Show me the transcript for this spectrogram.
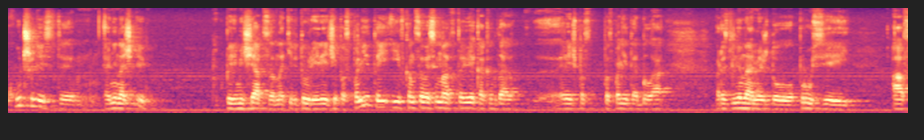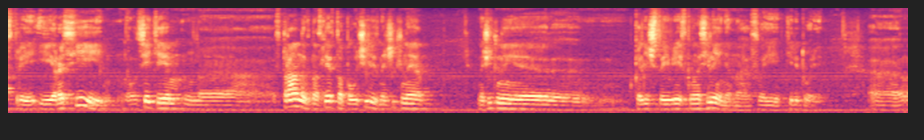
ухудшились, они начали перемещаться на территории Речи Посполитой, и в конце 18 века, когда Речь Посполитая была разделена между Пруссией, Австрией и Россией, все эти страны в наследство получили значительное, значительное количество еврейского населения на своей территории. Э,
